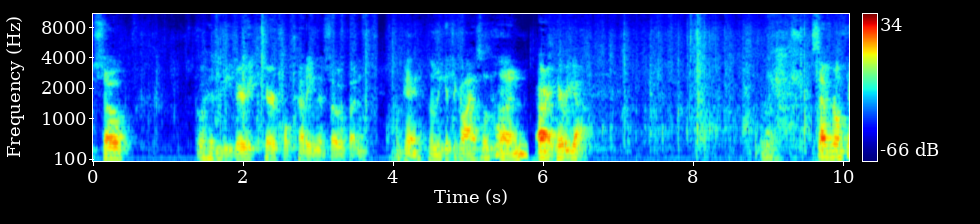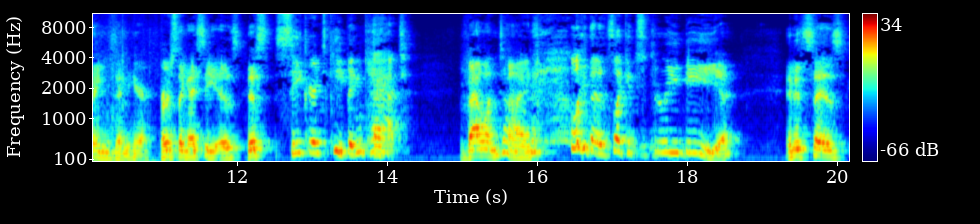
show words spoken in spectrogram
So go ahead and be very careful cutting this open. Okay, let me get the glasses on. All right, here we go. Several things in here. First thing I see is this secret keeping cat. Valentine. Look at that, it's like it's 3D. And it says,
